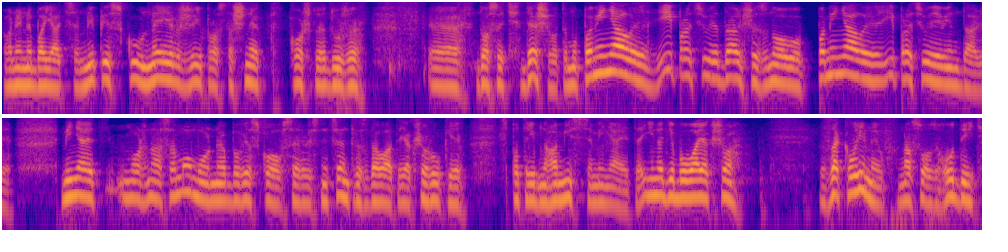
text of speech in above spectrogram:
вони не бояться ні піску, ні іржі. Просто шнек коштує дуже е, досить дешево. Тому поміняли і працює далі знову. Поміняли і працює він далі. Міняти можна самому, не обов'язково в сервісний центр здавати, якщо руки з потрібного місця міняєте. Іноді буває, якщо заклинив насос, гудить,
